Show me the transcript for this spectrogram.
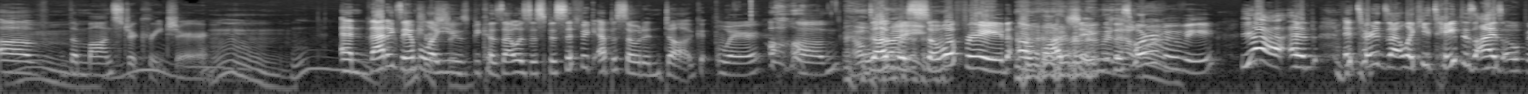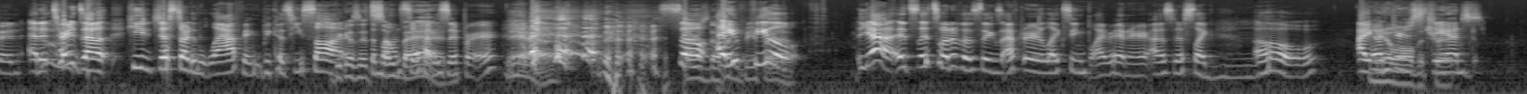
of the hmm. monster creature. Hmm. And that example I Interesting. use because that was a specific episode in Doug where oh. um, Oh, Doug right. was so afraid of watching this horror one. movie. Yeah, and it turns out like he taped his eyes open, and it turns out he just started laughing because he saw Because it's the so monster had a zipper. Yeah. So I to be afraid feel, yeah, it's it's one of those things. After like seeing Bly Manor, I was just like, mm-hmm. oh, I You know all the understand.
